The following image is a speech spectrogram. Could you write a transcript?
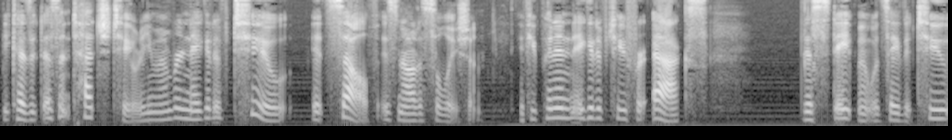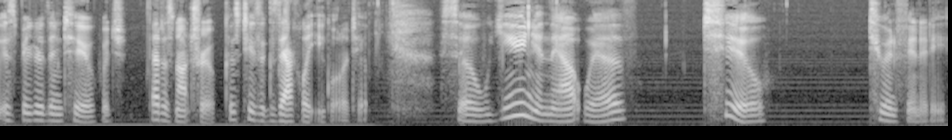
because it doesn't touch 2. Remember, negative 2 itself is not a solution. If you put in negative 2 for x, this statement would say that 2 is bigger than 2, which that is not true because 2 is exactly equal to 2. So union that with 2 to infinity.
